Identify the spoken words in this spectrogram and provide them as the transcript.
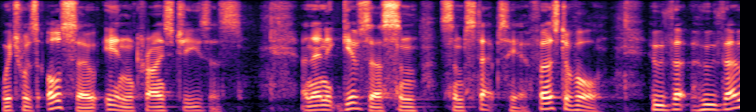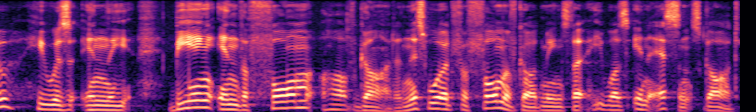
which was also in Christ Jesus and then it gives us some, some steps here. First of all, who, the, who though he was in the being in the form of God, and this word for form of God means that he was in essence God.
